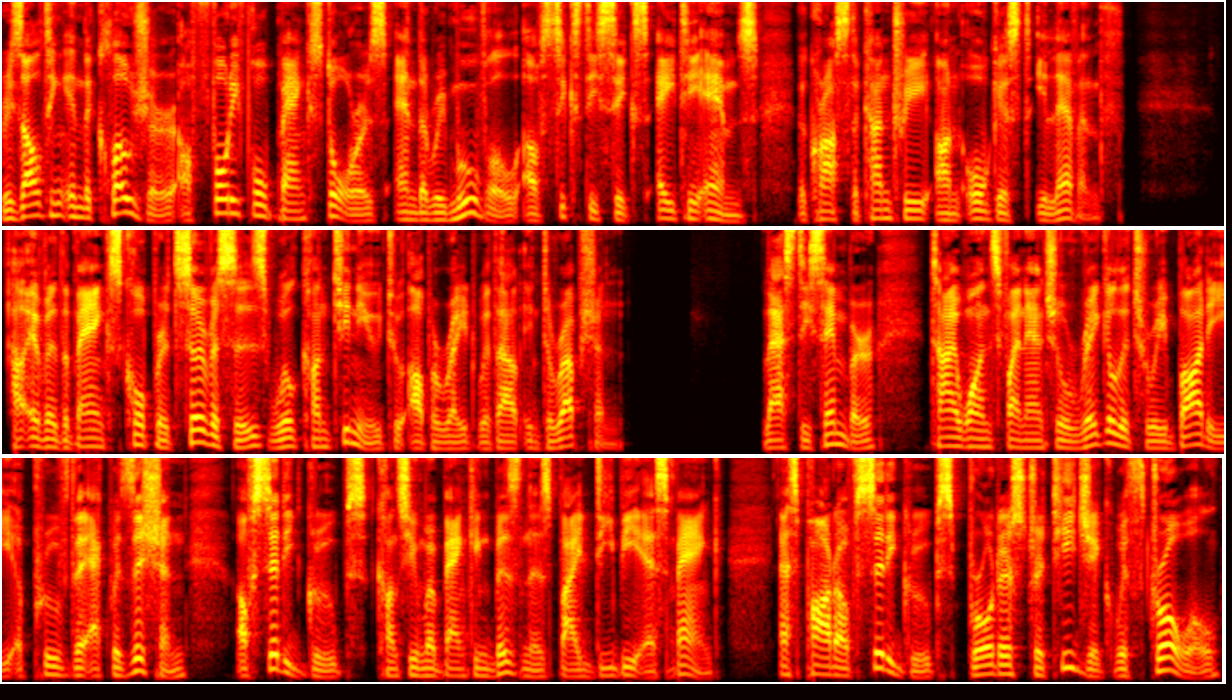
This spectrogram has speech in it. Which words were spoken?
resulting in the closure of 44 bank stores and the removal of 66 ATMs across the country on August 11th. However, the bank's corporate services will continue to operate without interruption. Last December, Taiwan's financial regulatory body approved the acquisition of Citigroup's consumer banking business by DBS Bank as part of Citigroup's broader strategic withdrawal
